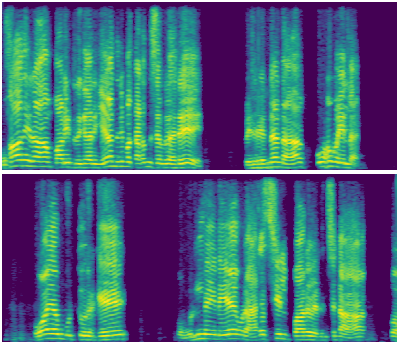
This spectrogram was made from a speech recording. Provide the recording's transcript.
புகாரி ராகம் பாடிட்டு இருக்காரு. ஏன் தெரியுமா கடந்து செல்றாரு? இது என்னன்னா கோவையில கோயம்புத்தூருக்கு உண்மையிலேயே ஒரு அரசியல் பார்வை இருந்துச்சுன்னா இப்போ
